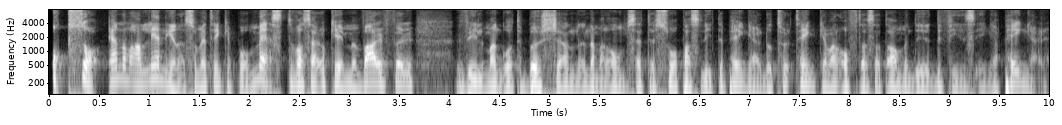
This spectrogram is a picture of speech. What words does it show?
också, en av anledningarna som jag tänker på mest var så här, okej, okay, men varför vill man gå till börsen när man omsätter så pass lite pengar? Då tänker man oftast att ah, men det, det finns inga pengar.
